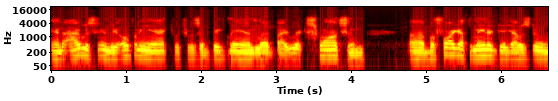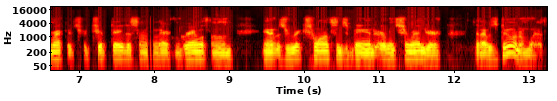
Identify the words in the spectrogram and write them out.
And I was in the opening act, which was a big band led by Rick Swanson. Uh, before I got the Maynard gig, I was doing records for Chip Davis on American Gramophone, and it was Rick Swanson's band, Urban Surrender, that I was doing them with.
